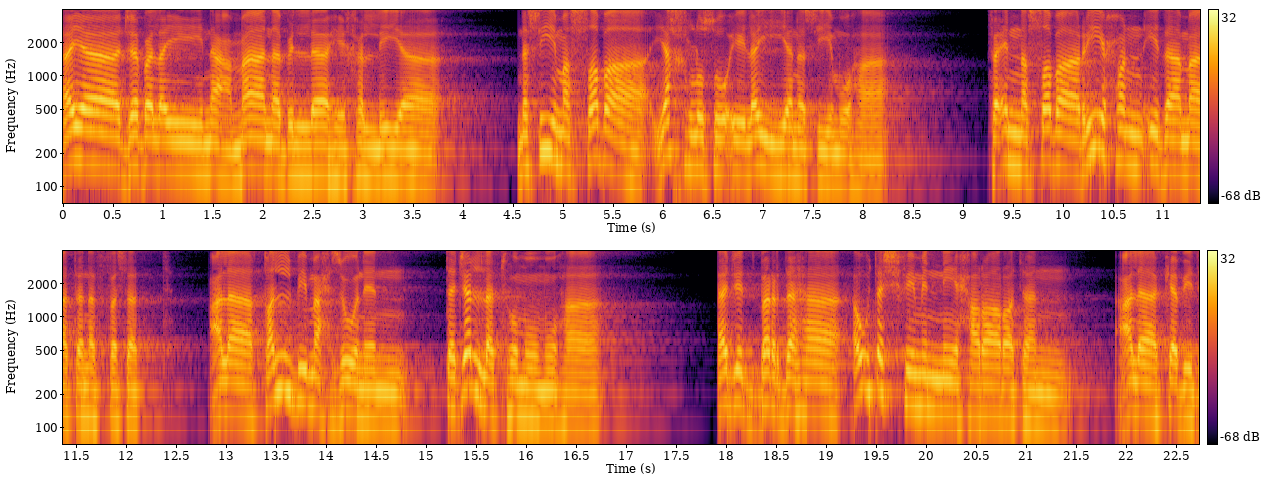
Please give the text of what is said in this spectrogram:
أيا جبلي نعمان بالله خليا نسيم الصبا يخلص إلي نسيمها. فإن الصبا ريح إذا ما تنفست على قلب محزون تجلت همومها. أجد بردها أو تشفي مني حرارة على كبد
